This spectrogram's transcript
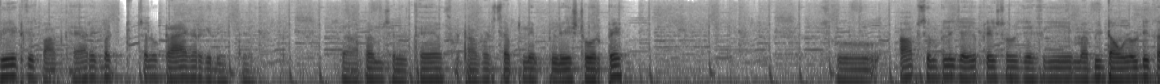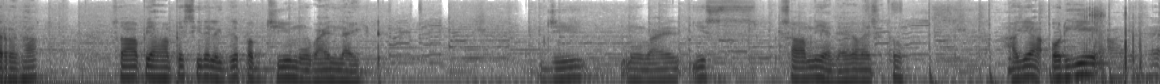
वेट किस बात का यार बार चलो ट्राई करके देखते हैं। यहाँ पे हम चलते हैं फटाफट से अपने प्ले स्टोर पे। So, आप सिंपली जाइए प्ले स्टोर जैसे कि मैं भी डाउनलोड ही कर रहा था। So, आप यहाँ पे सीधा लिख दीजिए PUBG mobile lite G mobile ये सामने आ जाएगा वैसे तो। आ गया और ये आया है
